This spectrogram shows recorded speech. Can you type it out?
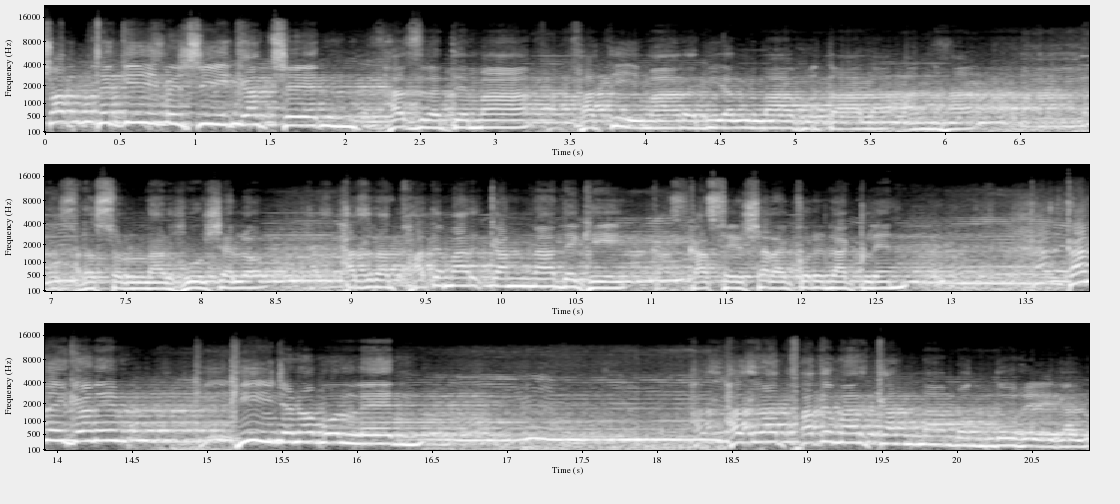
সব থেকে বেশি কাঁদছেন হাজরতে মা ফাতিমা রাদিয়াল্লাহু তাআলা আনহা। রসল্লার হুশ এলো। হাজরত ফাতেমার কান্না দেখে কাছে সারা করে ডাকলেন কানে কানে কি যেন বললেন? হজরত ফাতেমার কান্না বন্ধ হয়ে গেল।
